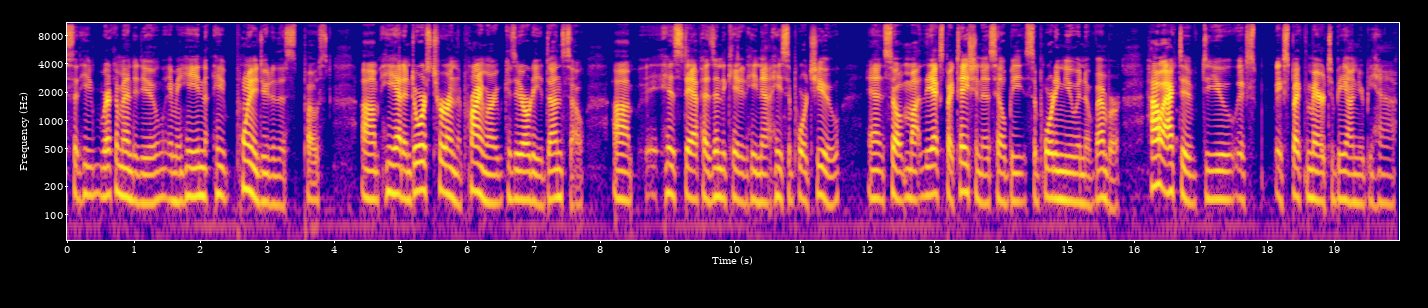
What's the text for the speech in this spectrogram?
said he recommended you. I mean, he he pointed you to this post. Um, he had endorsed her in the primary because he already had done so. um, his staff has indicated he now he supports you, and so my, the expectation is he'll be supporting you in November. How active do you ex- expect the mayor to be on your behalf?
